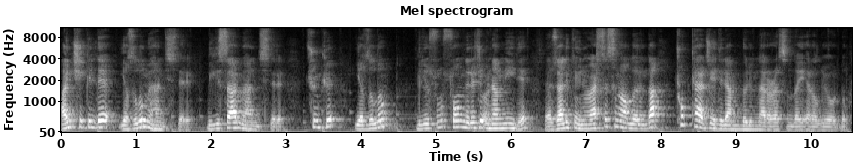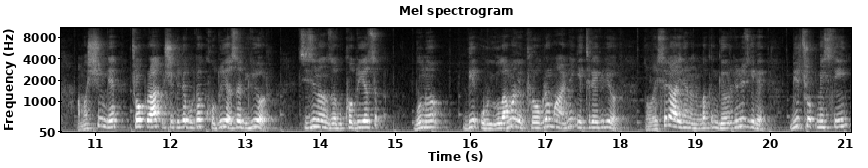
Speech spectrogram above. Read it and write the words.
Aynı şekilde yazılım mühendisleri, bilgisayar mühendisleri. Çünkü yazılım biliyorsunuz son derece önemliydi. Özellikle üniversite sınavlarında çok tercih edilen bölümler arasında yer alıyordu. Ama şimdi çok rahat bir şekilde burada kodu yazabiliyor. Sizin alanınıza bu kodu yazıp bunu bir uygulama ve program haline getirebiliyor. Dolayısıyla Aydan Hanım bakın gördüğünüz gibi birçok mesleğin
